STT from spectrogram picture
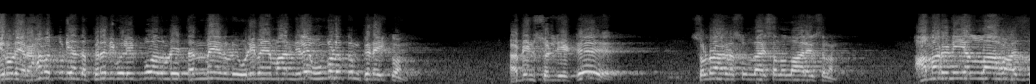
என்னுடைய ரஹமத்துடைய அந்த பிரதிபலிப்பு அதனுடைய தன்மை அதனுடைய ஒளிமயமான நிலை உங்களுக்கும் கிடைக்கும். அப்படின்னு சொல்லிட்டு சொல்றாங்க ரசூலுல்லாஹி ஸல்லல்லாஹு அலைஹி வஸல்லம். அல்லாஹ் அஸ்ஸ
